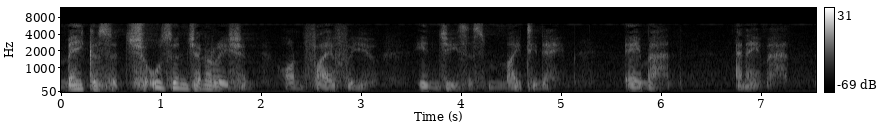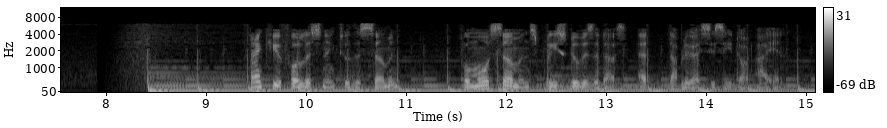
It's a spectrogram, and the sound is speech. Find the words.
Make us a chosen generation on fire for you. In Jesus' mighty name. Amen and amen. Thank you for listening to this sermon. For more sermons, please do visit us at wicc.in.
